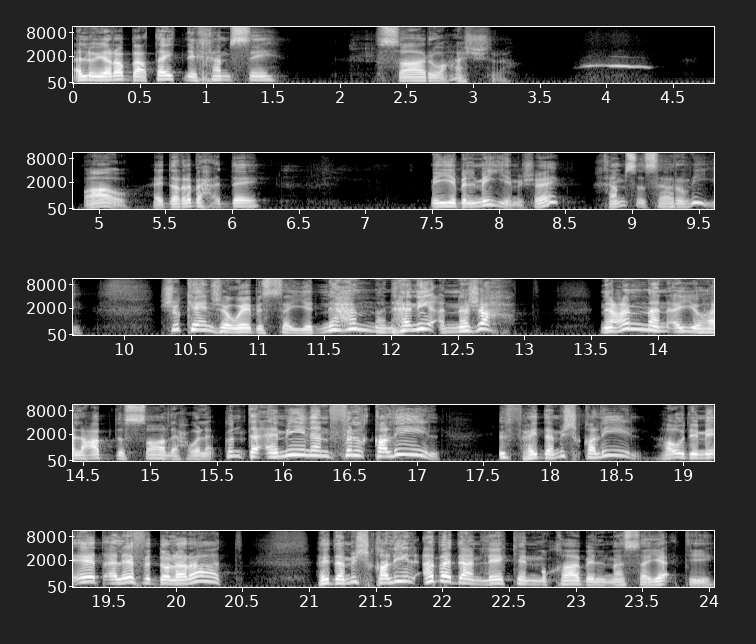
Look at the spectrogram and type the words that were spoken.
قال له يا رب أعطيتني خمسة صاروا عشرة. واو هيدا الربح قد إيه؟ مية بالمية مش هيك؟ خمسة صاروا مية. شو كان جواب السيد؟ نعما هنيئا نجحت. نعما أيها العبد الصالح ولا كنت أمينا في القليل. إف هيدا مش قليل. هودي مئات ألاف الدولارات. هيدا مش قليل أبدا لكن مقابل ما سيأتي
